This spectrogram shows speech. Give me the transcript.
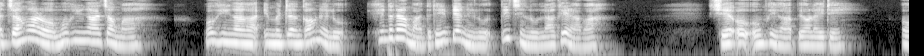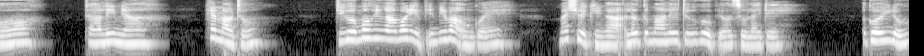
အကြောင်းကတော့မုတ်ဟင်းကားကြောင့်ပါမုတ်ဟင်းကားကအင်မတန်ကောင်းတယ်လို့ဟင်းတရမှာတရင်ပြက်နေလို့သိချင်လို့လာခဲ့တာပါရဲအုပ်အုံးဖေကပြောလိုက်တယ်ဩဒါလေးများဟဲ့မောင်ထုံဒီကိုမုတ်ဟင်းကားဘွဲတွေပြင်ပြပါအောင်ကွယ်မတ်ရွှေခင်ကအလုတ်သမားလေးတူကိုပြောဆိုလိုက်တယ်အကိုကြီးတို့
